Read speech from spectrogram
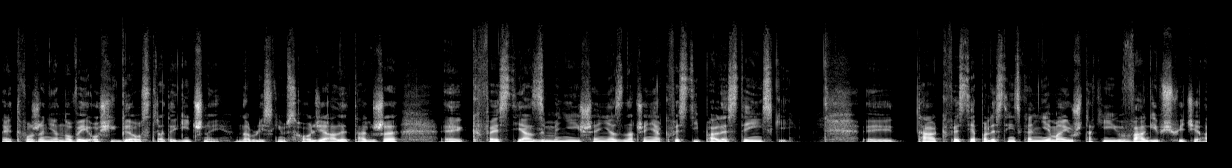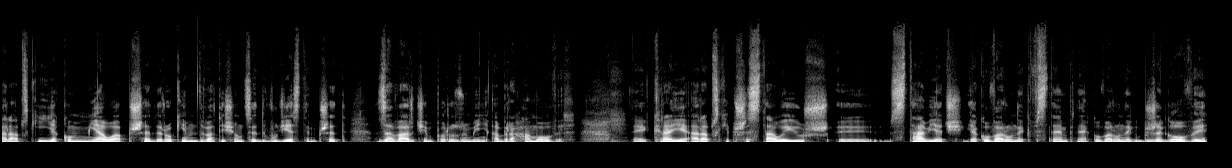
y, tworzenia nowej osi geostrategicznej na Bliskim Wschodzie, ale także y, kwestia zmniejszenia znaczenia kwestii palestyńskiej. Y, ta kwestia palestyńska nie ma już takiej wagi w świecie arabskim, jaką miała przed rokiem 2020, przed zawarciem porozumień abrahamowych. Y, kraje arabskie przestały już y, stawiać jako warunek wstępny, jako warunek brzegowy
